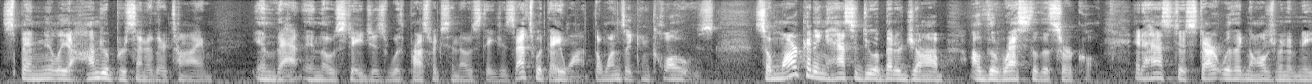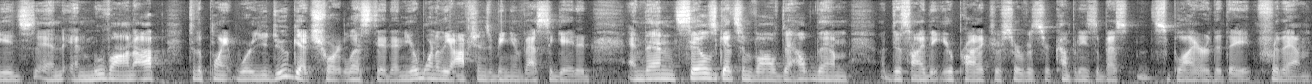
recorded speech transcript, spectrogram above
spend nearly 100% of their time in that in those stages with prospects in those stages. That's what they want, the ones they can close. So marketing has to do a better job of the rest of the circle. It has to start with acknowledgement of needs and, and move on up to the point where you do get shortlisted and you're one of the options being investigated. And then sales gets involved to help them decide that your product or service or company is the best supplier that they for them.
